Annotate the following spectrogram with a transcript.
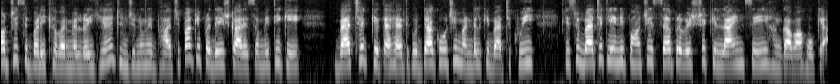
और से बड़ी खबर मिल रही है। झुंझुनू में भाजपा के प्रदेश कार्य समिति की बैठक के तहत गुड्डा कोची मंडल की बैठक हुई, जिसमें बैठक लेने पहुँचे सह प्रवेशक की लाइन से हंगामा हो गया।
